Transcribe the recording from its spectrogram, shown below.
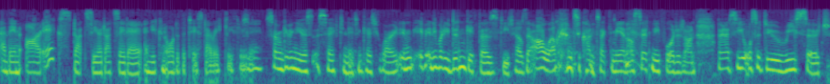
and then rx.co.za and you can order the test directly through there. So I'm giving you a, a safety net in case you're worried. And if anybody didn't get those details, they are welcome to contact me and I'll certainly forward it on. I mean, I see you also do research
